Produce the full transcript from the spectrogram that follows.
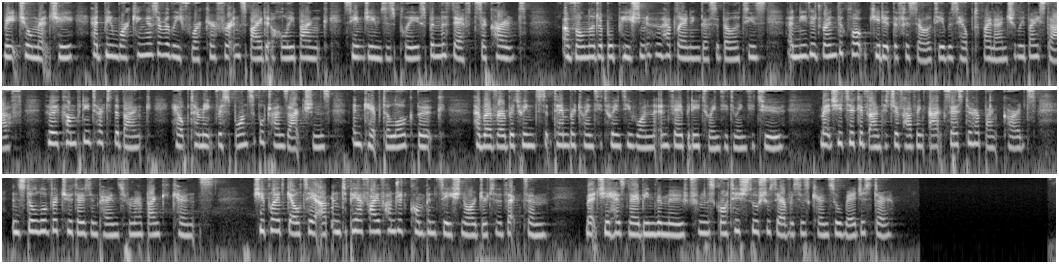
Rachel Mitchie had been working as a relief worker for Inspired at Hollybank, St James's Place, when the thefts occurred. A vulnerable patient who had learning disabilities and needed round the clock care at the facility was helped financially by staff who accompanied her to the bank, helped her make responsible transactions, and kept a logbook. However, between September 2021 and February 2022, Mitchie took advantage of having access to her bank cards and stole over £2,000 from her bank accounts. She pled guilty and to pay a 500 compensation order to the victim. Mitchie has now been removed from the Scottish Social Services Council register.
